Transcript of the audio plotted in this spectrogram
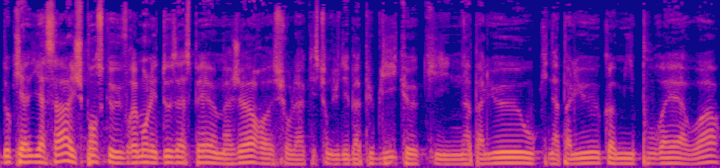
donc il y, a ça, et je pense que vraiment les deux aspects majeurs euh, sur la question du débat public euh, qui n'a pas lieu ou qui n'a pas lieu comme il pourrait avoir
